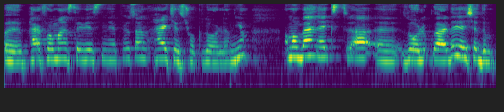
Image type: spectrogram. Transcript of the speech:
e, performans seviyesinde yapıyorsan herkes çok zorlanıyor. Ama ben ekstra zorluklarda yaşadım.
